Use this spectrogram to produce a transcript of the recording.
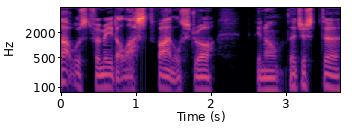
That was for me the last final straw. You know, they're just, uh,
